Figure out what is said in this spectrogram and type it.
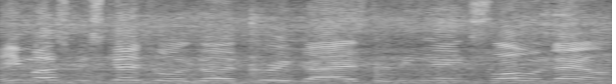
He must be scheduled to go three guys because he ain't slowing down.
